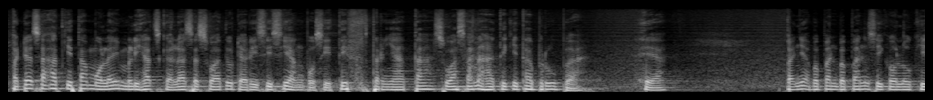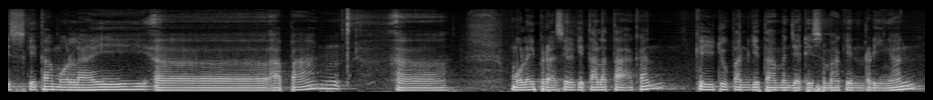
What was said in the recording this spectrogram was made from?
Pada saat kita mulai melihat segala sesuatu dari sisi yang positif, ternyata suasana hati kita berubah ya banyak beban-beban psikologis kita mulai uh, apa uh, mulai berhasil kita letakkan kehidupan kita menjadi semakin ringan,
